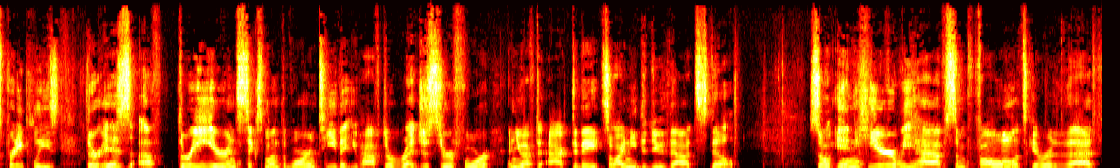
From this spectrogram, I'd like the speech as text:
was pretty pleased. There is a three year and six month warranty that you have to register for and you have to activate, so I need to do that still. So in here we have some foam. Let's get rid of that.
